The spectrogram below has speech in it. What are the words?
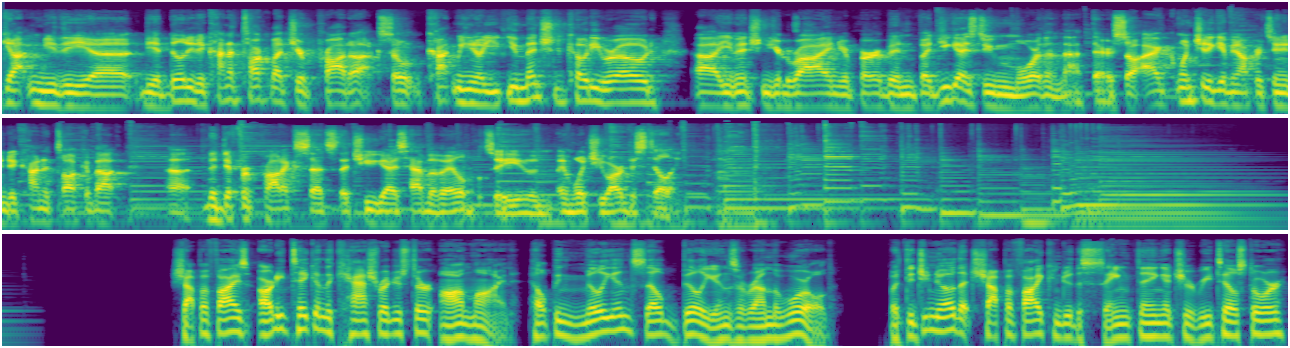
gotten you the uh, the ability to kind of talk about your product. So you know you, you mentioned cody road uh, you mentioned your rye and your bourbon but you guys do more than that there. So i want you to give an opportunity to kind of talk about uh, the different product sets that you guys have available to you and, and what you are distilling. Shopify's already taken the cash register online, helping millions sell billions around the world. But did you know that Shopify can do the same thing at your retail store?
